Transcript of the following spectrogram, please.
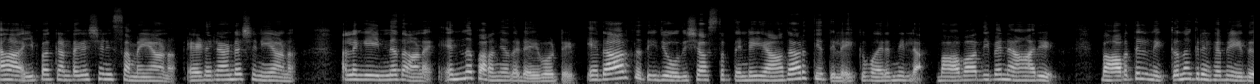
ആ ഇപ്പം കണ്ടകശനി സമയമാണ് ഏഴരാണ്ട ശനിയാണ്. അല്ലെങ്കിൽ ഇന്നതാണ് എന്ന് പറഞ്ഞത് ഡൈവേർട്ട് ചെയ്യും. യഥാർത്ഥത്തിൽ ജ്യോതിശാസ്ത്രത്തിന്റെ യാഥാർത്ഥ്യത്തിലേക്ക് വരുന്നില്ല. ഭാവാധിപൻ ആര്? ഭാവത്തിൽ നിൽക്കുന്ന ഗ്രഹം ഏത്?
